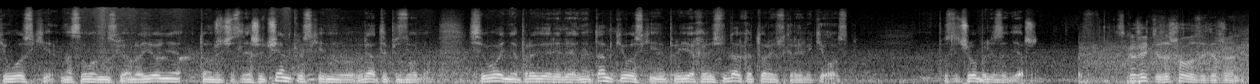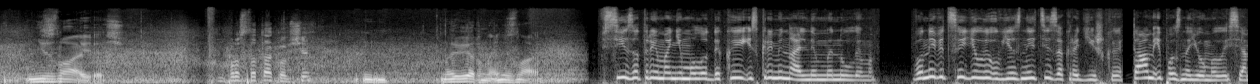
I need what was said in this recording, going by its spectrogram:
киоски на Соломенском районе, в том же числе Шевченковский, ну, ряд эпизодов. Сегодня проверили они там киоски и приехали сюда, которые вскрыли киоск. После чего были задержаны. Скажите, за что вы задержали? Не знаю я еще. Просто так вообще? М, Наверное, не знаю. Всі затримані молодики із кримінальним минулим. Вони відсиділи у в'язниці за крадіжки. Там і познайомилися.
